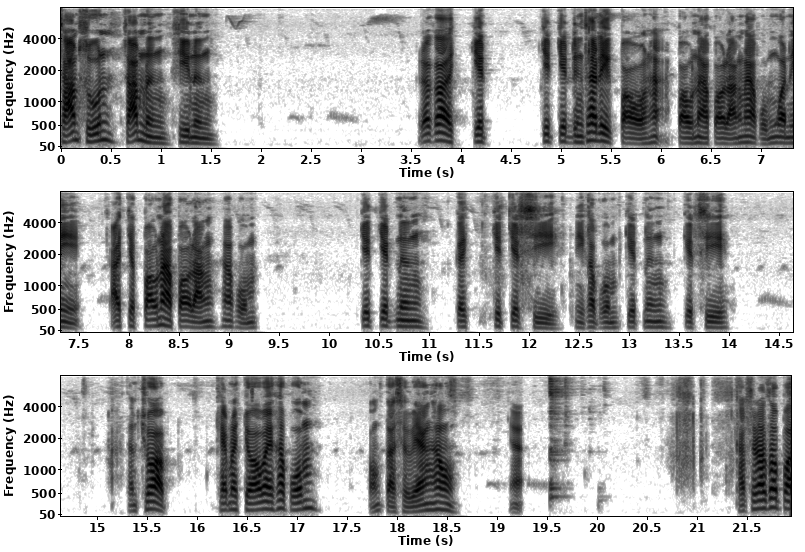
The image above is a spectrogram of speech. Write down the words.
สามศูนย์สามหนึ่งสี่หนึ่งแล้วก็เจ็ด เจ็ดเจ็ดหนึ่งถ้าเลขเป่านะฮะเป่าหน้าเป่าหลังนะครับผมวันนี้ อาจจะเป่าหน้าเป่าหลังนะครับผมเจ็ดเจ็ดหนึ่งกับเจ็ดเจ็ดสี่นี่ครับผมเจ็ดหนึ่งเจ็ดสี่ท่านชอบแคปหน้าจอไว้ครับผม ของตาแสวงเฮาเนี่ยครับสำหรับต่อไป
